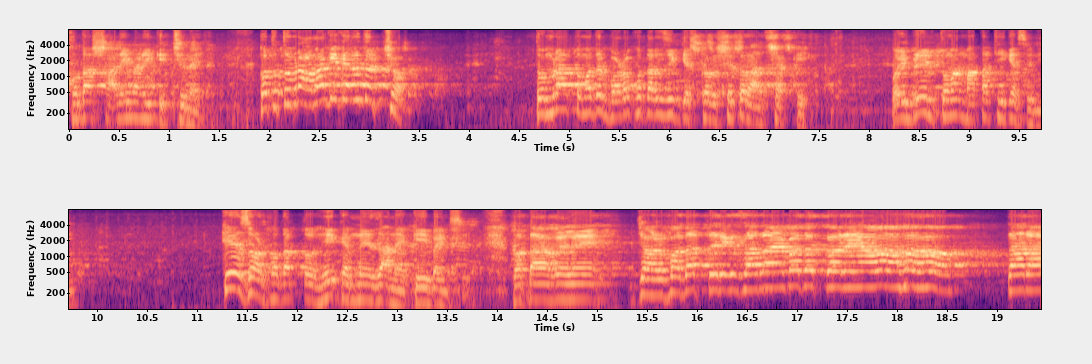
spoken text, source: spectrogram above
খোদার শাড়ি মারি কিচ্ছু নেই। কত তোমরা আমাকে কেন ধরছ? তোমরা তোমাদের বড় খোদার জিজ্ঞেস করো, সে তো রাজসাক্ষী। ওই ব্রেন, তোমার মাথা ঠিক আছে নি? হে জড় পদার্থ, হে কেমনে জানে কে বাইছে কথা বলে জড় পদার্থের যারা ইবাদত করে তারা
